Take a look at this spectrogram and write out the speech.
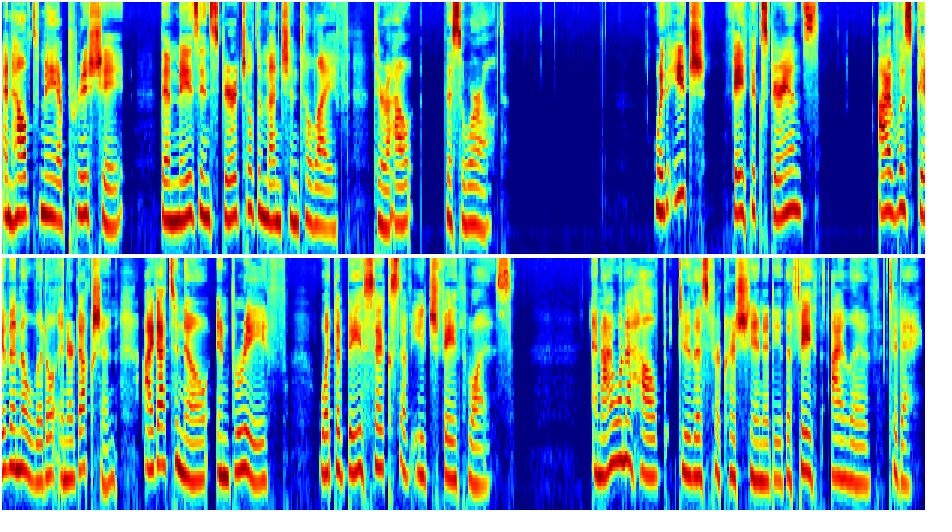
and helped me appreciate the amazing spiritual dimension to life throughout this world. With each faith experience, I was given a little introduction. I got to know in brief what the basics of each faith was. And I want to help do this for Christianity, the faith I live today.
